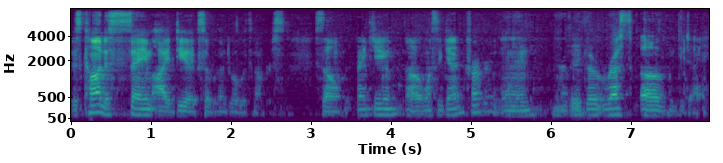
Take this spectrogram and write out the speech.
It's kind of the same idea, except we're gonna do it with numbers. So thank you uh, once again, Trevor, and have a good rest of the day.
